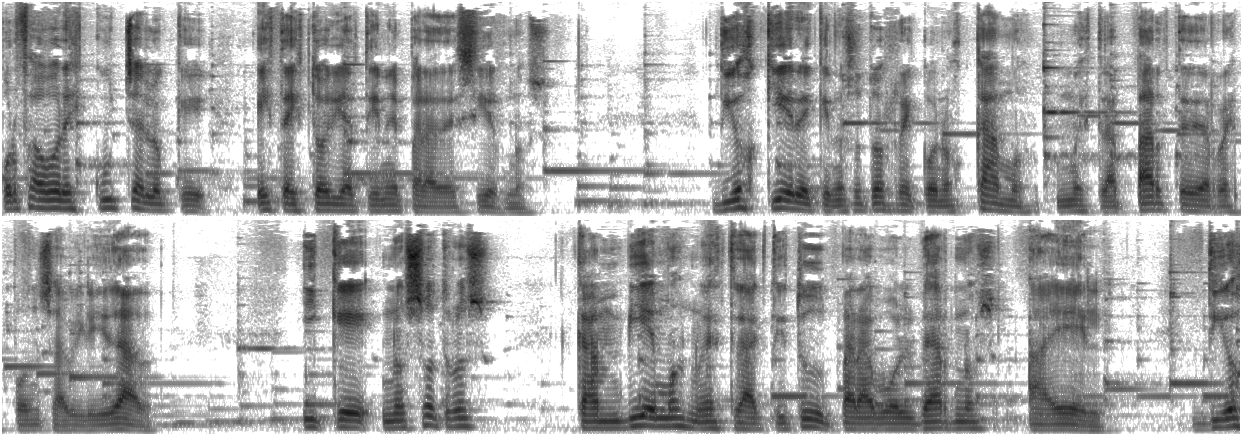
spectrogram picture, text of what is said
Por favor, escucha lo que esta historia tiene para decirnos. Dios quiere que nosotros reconozcamos nuestra parte de responsabilidad y que nosotros cambiemos nuestra actitud para volvernos a Él. Dios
